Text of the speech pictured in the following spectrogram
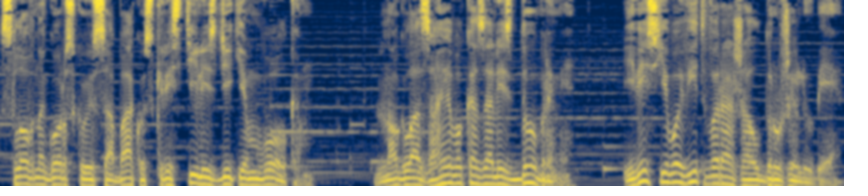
словно горскую собаку скрестили с диким волком. Но глаза его казались добрыми, и весь его вид выражал дружелюбие.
